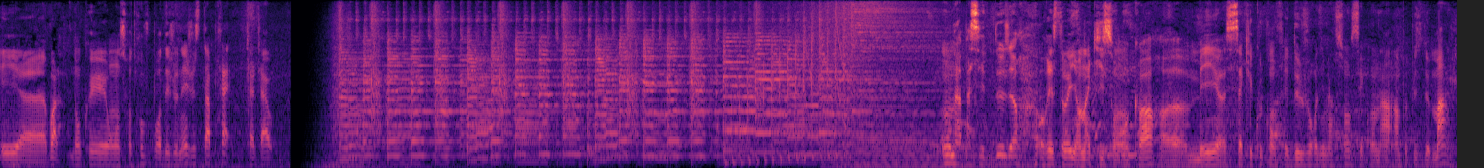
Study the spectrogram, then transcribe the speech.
Et euh, voilà, donc euh, on se retrouve pour déjeuner juste après. Ciao, ciao On a passé deux heures au resto, il y en a qui sont encore, euh, mais c'est ça qui est cool quand on fait deux jours d'immersion, c'est qu'on a un peu plus de marge.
